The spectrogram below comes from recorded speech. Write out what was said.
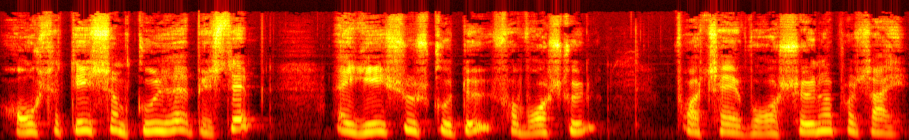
også det, som Gud havde bestemt, at Jesus skulle dø for vores skyld, for at tage vores sønder på sig.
